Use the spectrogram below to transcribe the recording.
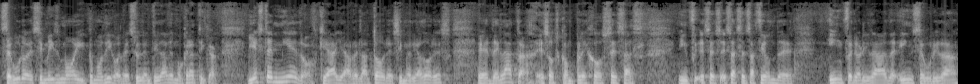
seguro de sí mismo y, como digo, de su identidad democrática. Y este miedo que haya relatores y mediadores eh, delata esos complejos, esas, esa sensación de inferioridad, inseguridad,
